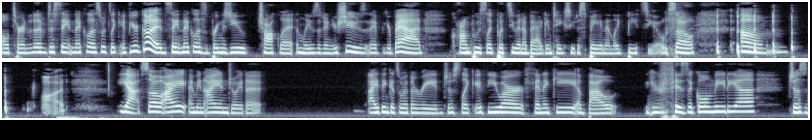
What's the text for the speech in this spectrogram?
alternative to Saint Nicholas where it's like if you're good, Saint Nicholas brings you chocolate and leaves it in your shoes and if you're bad, Krampus like puts you in a bag and takes you to Spain and like beats you. So um. Yeah, so I I mean I enjoyed it. I think it's worth a read just like if you are finicky about your physical media just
